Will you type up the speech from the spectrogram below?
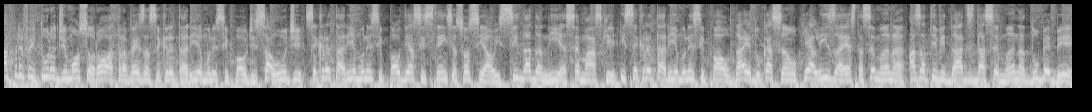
A Prefeitura de Mossoró, através da Secretaria Municipal de Saúde, Secretaria Municipal de Assistência Social e Cidadania, SEMASC, e Secretaria Municipal da Educação, realiza esta semana as atividades da Semana do Bebê.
